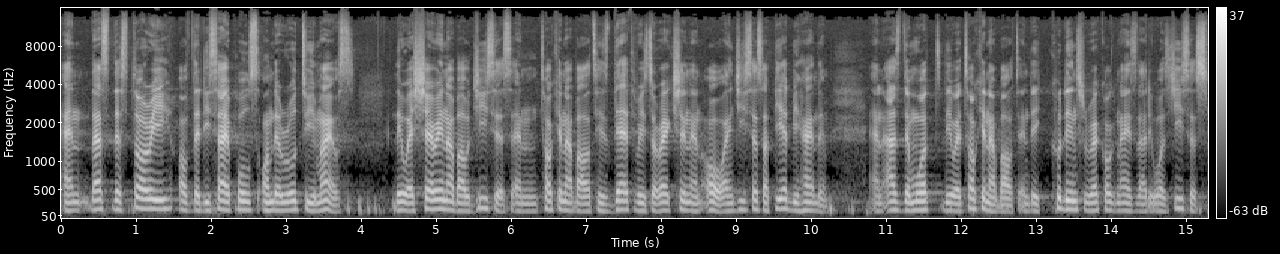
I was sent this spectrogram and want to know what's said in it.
And that's the story of the disciples on the road to Emmaus. They were sharing about Jesus and talking about his death, resurrection, and all. And Jesus appeared behind them and asked them what they were talking about, and they couldn't recognize that it was Jesus.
